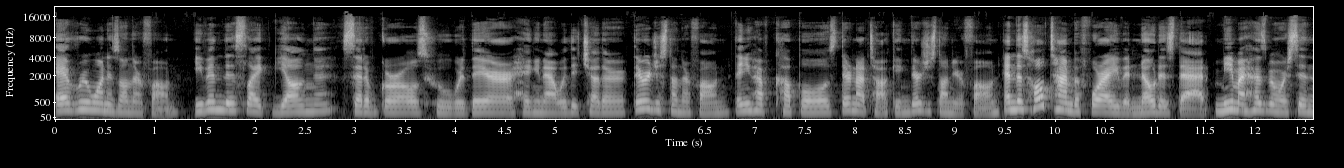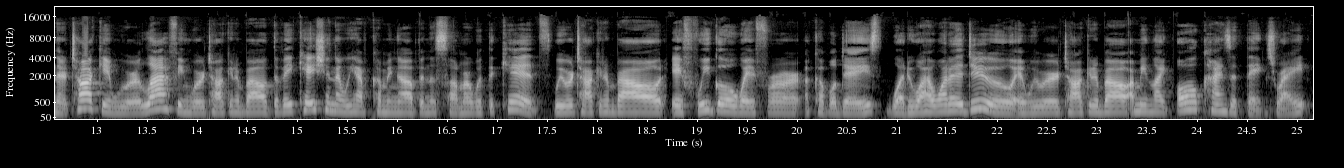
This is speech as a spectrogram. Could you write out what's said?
Everyone is on their phone. Even this like young set of girls who were there hanging out with each other, they were just on their phone. Then you have couples, they're not talking, they're just on your phone. And this whole time before I even noticed that, me and my husband were sitting there talking. We were laughing. We were talking about the vacation that we have coming up in the summer with the kids. We were talking about if we go away for a couple days, what do I want to do? And we were talking about, I mean, like all kinds of things, right?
